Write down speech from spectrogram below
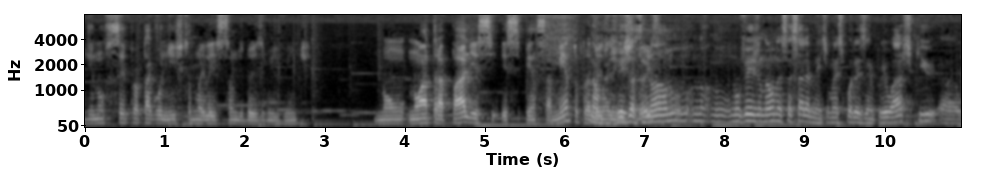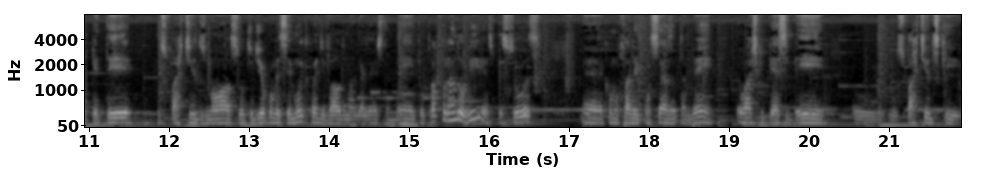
de não ser protagonista numa eleição de 2020 não, não atrapalha esse, esse pensamento para 2022? Mas veja, não, não, não, não, vejo não necessariamente, mas, por exemplo, eu acho que uh, o PT, os partidos nossos, outro dia eu conversei muito com o Edivaldo Magalhães também, estou procurando ouvir as pessoas, é, como falei com o César também, eu acho que o PSB, os partidos que,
